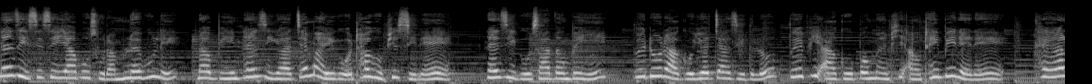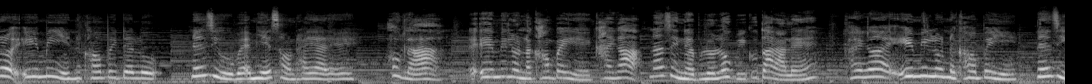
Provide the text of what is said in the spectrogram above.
နှမ်းစီစစ်စစ်ရဖို့ဆိုတာမလွယ်ဘူးလေနောက်ပြီးနှမ်းစီကကျန်းမာရေးကိုအထောက်အကူဖြစ်စေတယ်နှမ်းစီကိုစားသုံးပေးရင်သွေးတိုးတာကိုရော့ကျစေတယ်လို့သွေးဖြစ်အားကိုပုံမှန်ဖြစ်အောင်ထိန်းပေးတယ်တဲ့ခိုင်ကတော့အေးမိရင်နှာခေါင်းပိတ်တက်လို့နှမ်းစီကိုပဲအမြဲဆောင်ထားရတယ် ဟုတ်လားအေးမိလို့နှာခေါင်းပိတ်ရင်ခိုင်ကနှမ်းစီနဲ့ဘယ်လိုလုပ်ပြီးကုသတာလဲခိုင်ကအေးမီလို့နှာခေါင်းပိတ်ရင်နှမ်းစီ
